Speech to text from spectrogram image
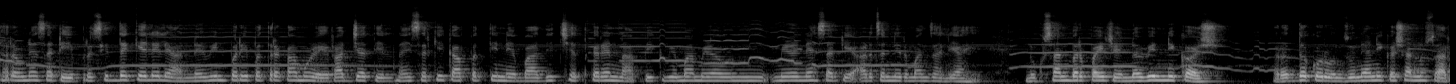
ठरवण्यासाठी प्रसिद्ध केलेल्या नवीन परिपत्रकामुळे राज्यातील नैसर्गिक आपत्तीने बाधित शेतकऱ्यांना पीक विमा मिळवून मिळण्यासाठी अडचण निर्माण झाली आहे. नुकसान भरपाईचे नवीन निकष रद्द करून जुन्या निकषानुसार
